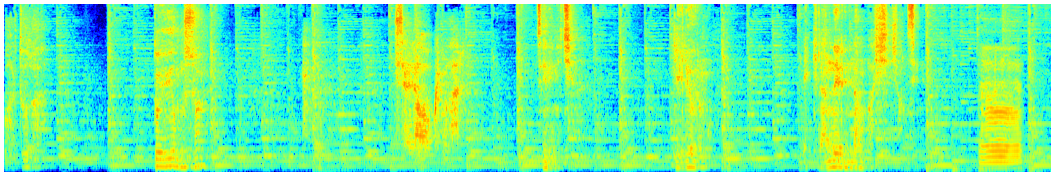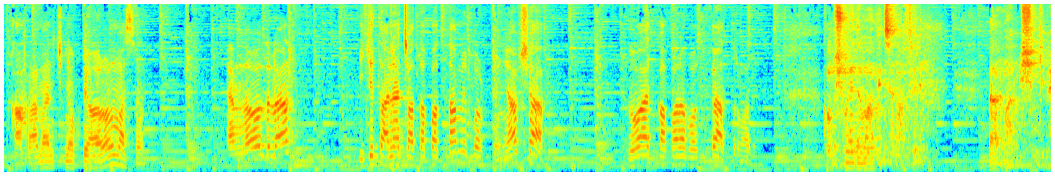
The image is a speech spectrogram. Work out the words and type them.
Bartolo. Duyuyor musun? Sela okuyorlar. Senin için. Geliyorum. Eklemlerinden başlayacağım senin. Hmm, kahraman için okuyor olmasın? Hem ne oldu lan? İki tane çatapattan mı korktun yavşak? Dua et kafana bozuk attırmadı. Konuşmaya devam et sen aferin. Ben varmışım gibi.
